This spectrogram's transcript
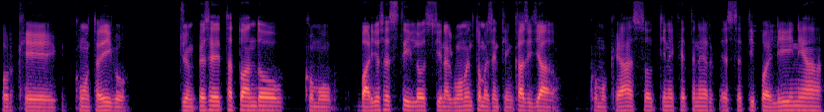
porque como te digo, yo empecé tatuando como varios estilos y en algún momento me sentí encasillado como que ah, esto tiene que tener este tipo de línea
